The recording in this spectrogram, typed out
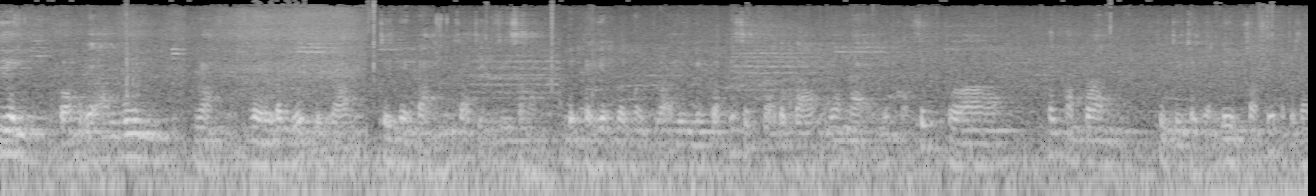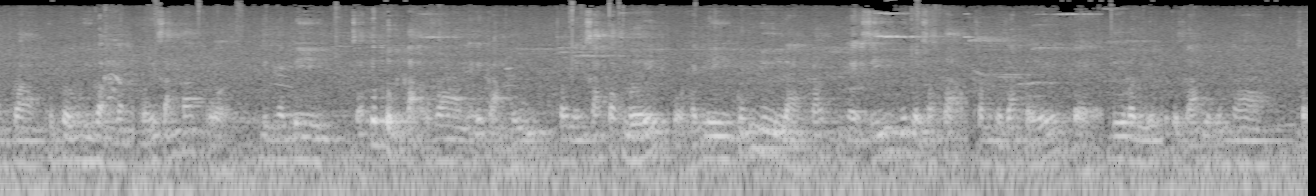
tiên có một cái album nhạc về văn hóa truyền giám trên nền tảng những giá trị di sản được thể hiện bằng một loại hình nghệ thuật hết sức là độc đáo đem lại những cảm xúc cho khách tham quan. Chương trình trải nghiệm đêm trong suốt thời gian qua chúng tôi hy vọng rằng với sáng tác của Đinh Văn Ly sẽ tiếp tục tạo ra những cái cảm hứng cho những sáng tác mới của Khánh Ly cũng như là các nghệ sĩ những người sáng tạo trong thời gian tới để đưa văn hóa của Phật giáo của chúng ta trở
